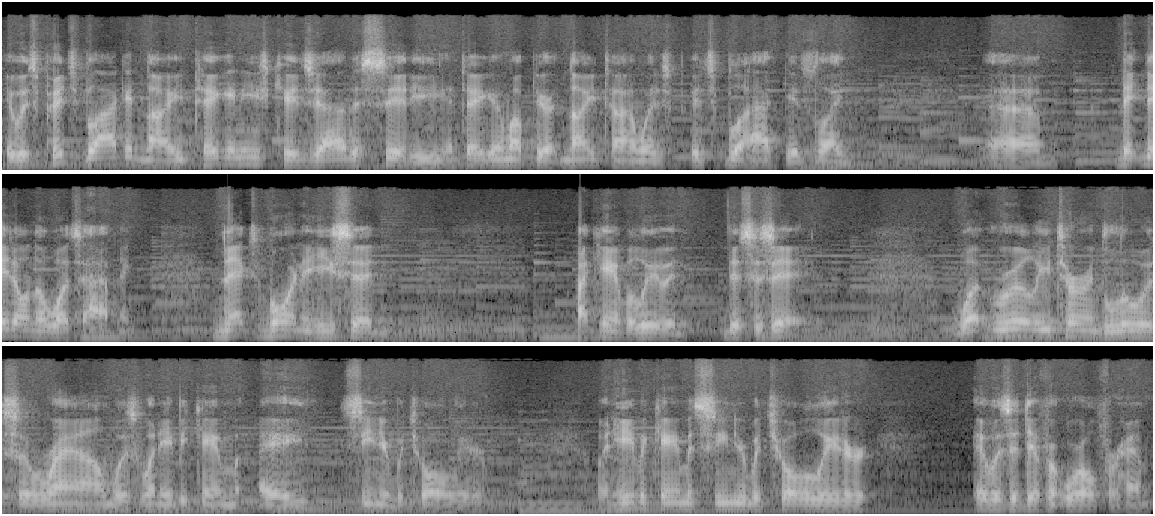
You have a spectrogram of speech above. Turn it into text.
it was pitch black at night, taking these kids out of the city and taking them up there at nighttime when it's pitch black, it's like, um, they, they don't know what's happening. Next morning he said, I can't believe it, this is it. What really turned Lewis around was when he became a senior patrol leader. When he became a senior patrol leader, it was a different world for him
